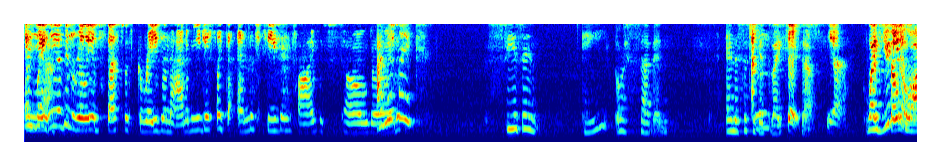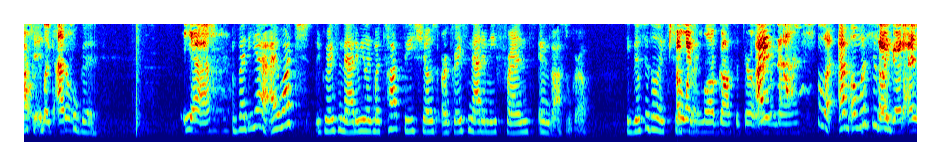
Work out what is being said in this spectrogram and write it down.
And Yeah. lately, I've been really obsessed with Grey's Anatomy. Just like the end of season five was so good. I'm in like season eight or seven, and it's such a I'm good like six. show. Yeah, Like It's you so need to watch it. It's Like, I so don't- good. Yeah. But yeah, I watch Grey's Anatomy. Like my top three shows are Grey's Anatomy, Friends, and Gossip Girl. Like those are the like shows. Oh, I love Gossip Girl. I oh know. I'm almost So like good. I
